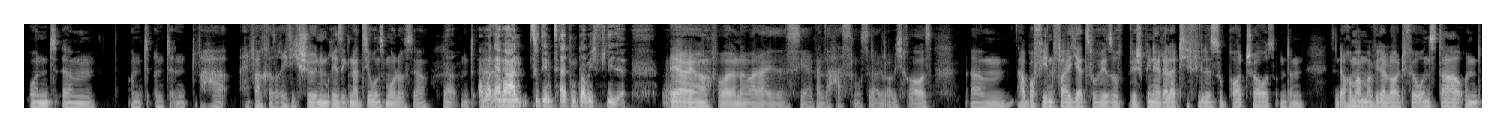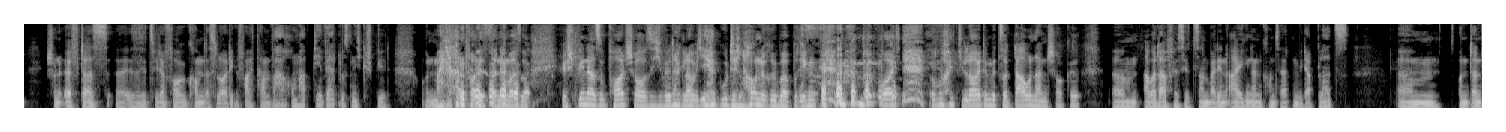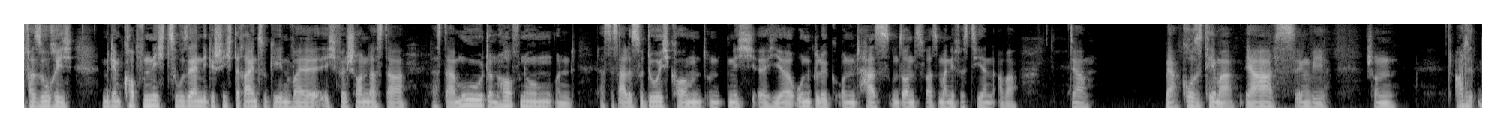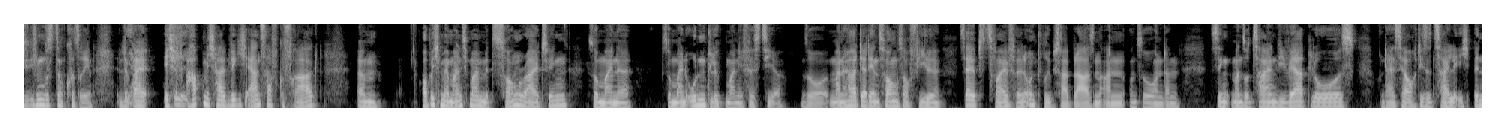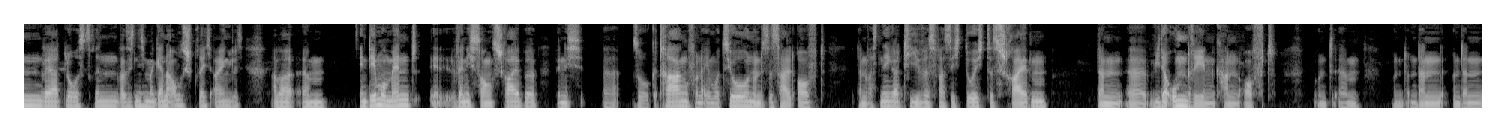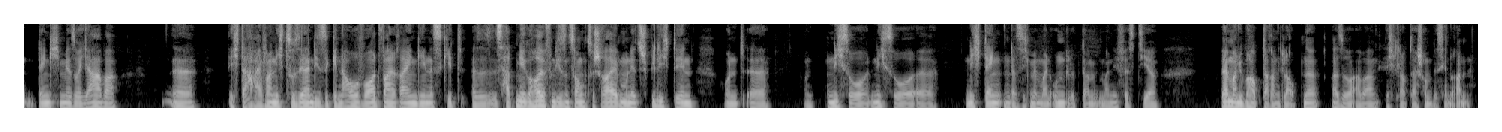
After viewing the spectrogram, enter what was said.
und ähm, und, und, und war einfach so richtig schön im Resignationsmodus, ja. ja und, aber äh, da waren zu dem Zeitpunkt, glaube ich, viele. Ja, ja, voll. Und da war da dieses, ja, ganze Hass musste da, glaube ich, raus. Ähm, habe auf jeden Fall jetzt, wo wir so, wir spielen ja relativ viele Support-Shows und dann sind auch immer mal wieder Leute für uns da und schon öfters äh, ist es jetzt wieder vorgekommen, dass Leute gefragt haben, warum habt ihr Wertlos nicht gespielt? Und meine Antwort ist dann immer so, wir spielen da Support-Shows, ich will da, glaube ich, eher gute Laune rüberbringen, bevor, ich, bevor ich die Leute mit so Downern schocke. Ähm, aber dafür ist jetzt dann bei den eigenen Konzerten wieder Platz. Ähm, und dann versuche ich mit dem Kopf nicht zu sehr in die Geschichte reinzugehen, weil ich will schon, dass da, dass da Mut und Hoffnung und dass das alles so durchkommt und nicht äh, hier Unglück und Hass und sonst was manifestieren. Aber ja, ja, großes Thema. Ja, ist irgendwie schon. Ah, ich muss noch kurz reden, ja, weil ich habe mich halt wirklich ernsthaft gefragt, ähm, ob ich mir manchmal mit Songwriting so meine so mein Unglück manifestiere. So, man hört ja den Songs auch viel Selbstzweifel und Trübsalblasen an und so und dann singt man so Zeilen wie wertlos und da ist ja auch diese Zeile ich bin wertlos drin, was ich nicht mal gerne ausspreche eigentlich, aber ähm, in dem Moment, äh, wenn ich Songs schreibe, bin ich äh, so getragen von der Emotion und es ist halt oft dann was Negatives, was ich durch das Schreiben dann äh, wieder umdrehen kann oft und ähm, und, und dann, und dann denke ich mir so, ja, aber äh, ich darf einfach nicht zu sehr in diese genaue Wortwahl reingehen. Es geht, also es hat mir geholfen, diesen Song zu schreiben und jetzt spiele ich den und, äh, und nicht so, nicht so, äh, nicht denken, dass ich mir mein Unglück damit manifestiere. Wenn man überhaupt daran glaubt, ne? Also, aber ich glaube da schon ein bisschen dran.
